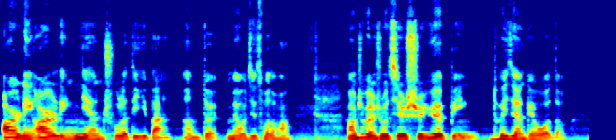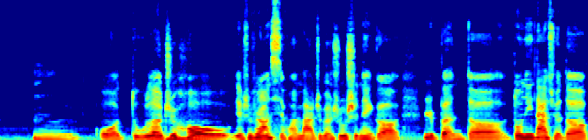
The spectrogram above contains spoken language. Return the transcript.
二零二零年出了第一版。嗯，对，没有记错的话。然后这本书其实是月饼推荐给我的。嗯。我读了之后也是非常喜欢吧。这本书是那个日本的东京大学的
